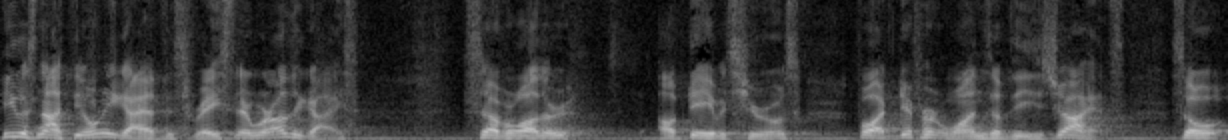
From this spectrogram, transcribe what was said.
He was not the only guy of this race. There were other guys. Several other of David's heroes fought different ones of these giants. So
